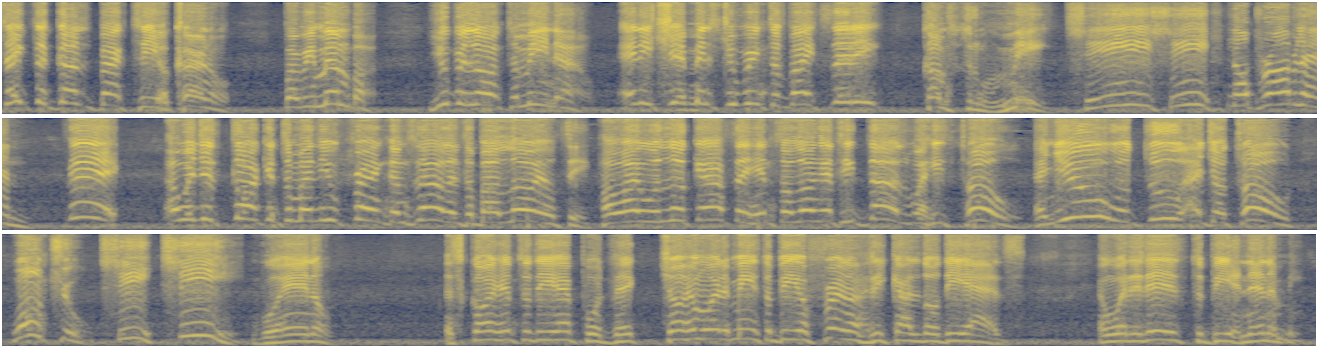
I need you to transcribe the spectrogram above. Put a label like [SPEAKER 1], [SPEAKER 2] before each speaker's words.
[SPEAKER 1] take the guns back to your colonel. But remember, you belong to me now. Any shipments you bring to Vice City comes through me.
[SPEAKER 2] See, see, no problem.
[SPEAKER 1] Vic, I was just talking to my new friend Gonzalez about loyalty. How I will look after him so long as he does what he's told. And you will do as you're told, won't you?
[SPEAKER 2] See, see.
[SPEAKER 1] Bueno. Escort him to the airport, Vic. Show him what it means to be a friend of Ricardo Diaz. And what it is to be an enemy.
